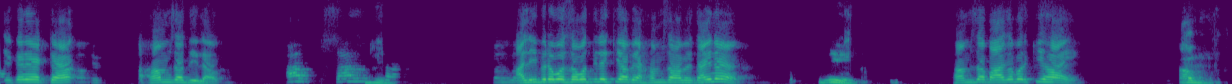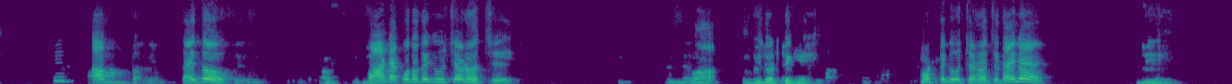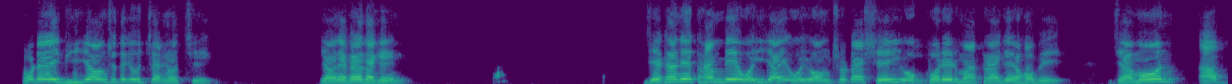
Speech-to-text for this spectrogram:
এখানে একটা হামজা দিলাম। আলিফের ওপর জবর দিলে কি হবে? হামজা হবে তাই না? জি। হামজা বা জবর কি হয়? আব। আব তাই তো? বাটা কোথা থেকে উচ্চারণ হচ্ছে? বা ভিতর থেকে। ঠোঁট থেকে উচ্চারণ হচ্ছে তাই না? জি। ঠোঁটের এই ভিজে অংশ থেকে উচ্চারণ হচ্ছে। যেমন এখানে দেখেন যেখানে থামবে ওই যায় ওই অংশটা সেই অক্ষরের মাখরাজের হবে। যেমন আব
